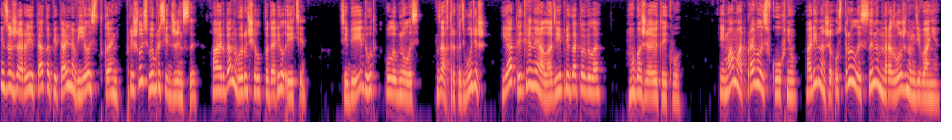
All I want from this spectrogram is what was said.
Из-за жары так капитально въелась ткань. Пришлось выбросить джинсы. А Эрдан выручил, подарил эти. Тебе идут, улыбнулась. Завтракать будешь? Я тыквенные оладьи приготовила. Обожаю тыкву. И мама отправилась в кухню. Арина же устроилась с сыном на разложенном диване.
